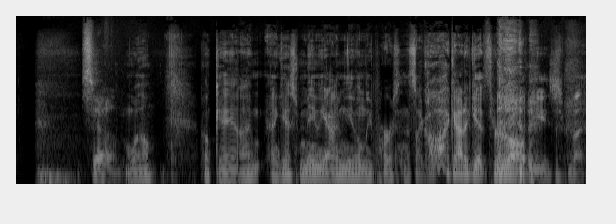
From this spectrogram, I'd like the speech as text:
so Well, okay. I'm, I guess maybe I'm the only person that's like, oh, I got to get through all these. but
